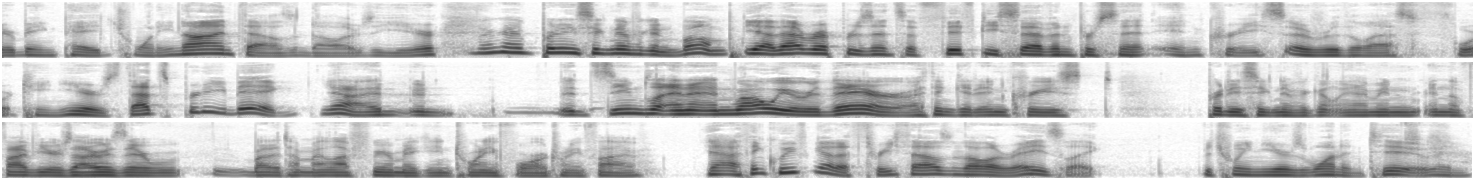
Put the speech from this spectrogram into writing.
are being paid $29,000 a year. Okay, pretty significant bump. Yeah, that represents a 57% increase over the last 14 years. That's pretty big. Yeah, it, it, it seems like, and, and while we were there, I think it increased pretty significantly. I mean, in the five years I was there, by the time I left, we were making 24 or 25. Yeah, I think we've got a $3,000 raise like between years 1 and 2 and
